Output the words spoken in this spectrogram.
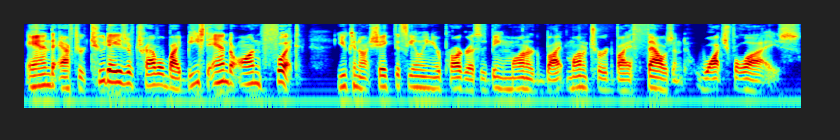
and after two days of travel by beast and on foot, you cannot shake the feeling your progress is being monitored by, monitored by a thousand watchful eyes.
